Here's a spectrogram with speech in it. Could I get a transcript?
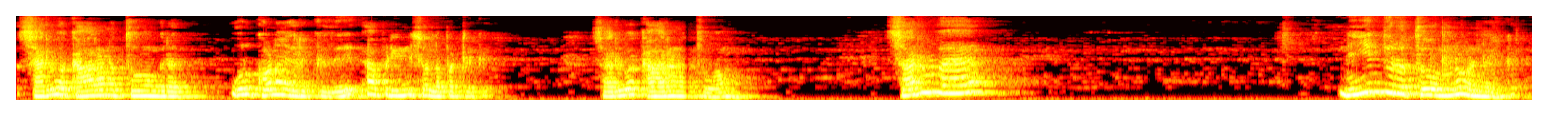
சர்வ காரணத்துவங்கிற ஒரு குணம் இருக்குது அப்படின்னு சொல்லப்பட்டிருக்கு. சர்வ காரணத்துவம். சர்வ நீந்துருத்துவம்னு ஒன்று இருக்கு.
